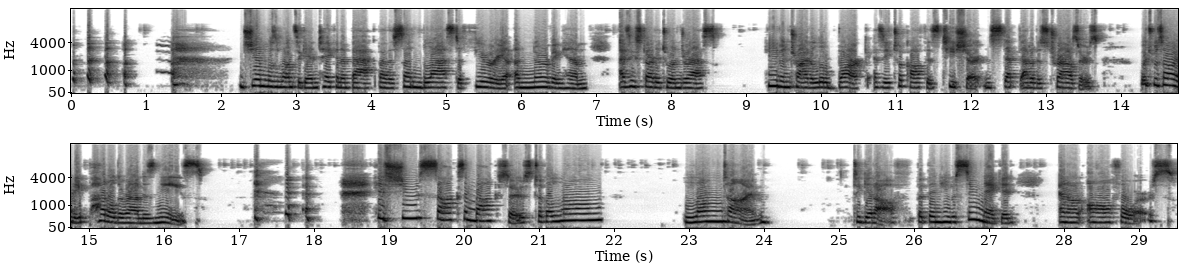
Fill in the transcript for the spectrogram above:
Jim was once again taken aback by the sudden blast of fury unnerving him as he started to undress. He even tried a little bark as he took off his t-shirt and stepped out of his trousers, which was already puddled around his knees. his shoes, socks, and boxers took a long, long time to get off, but then he was soon naked and on all fours.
